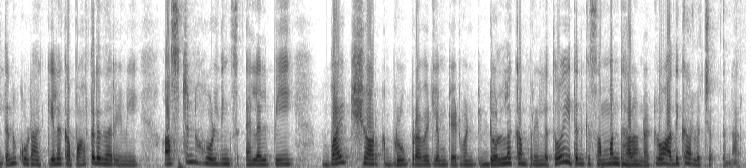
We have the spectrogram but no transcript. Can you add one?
ఇతను కూడా కీలక పాత్రధారిని. Aston holdings LLP white shark brew private limited వంటి డొల్ల కంపెనీలతో ఇతనికి సంబంధాలున్నట్లు అధికారులు చెప్తున్నారు.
